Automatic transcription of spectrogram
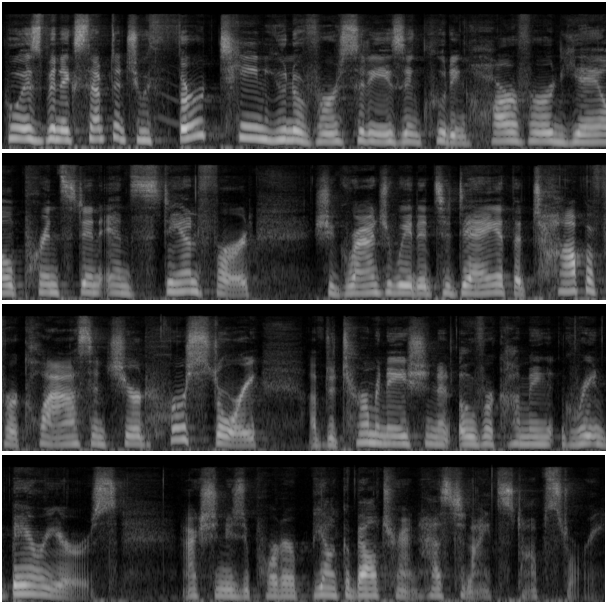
who has been accepted to 13 universities, including Harvard, Yale, Princeton, and Stanford. She graduated today at the top of her class and shared her story of determination and overcoming great barriers. Action News reporter Bianca Beltran has tonight's top story.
